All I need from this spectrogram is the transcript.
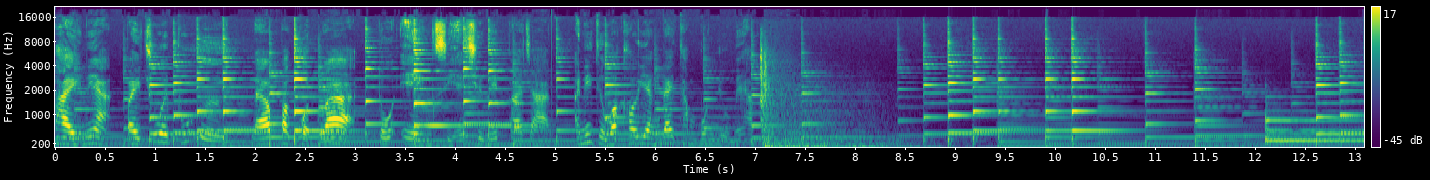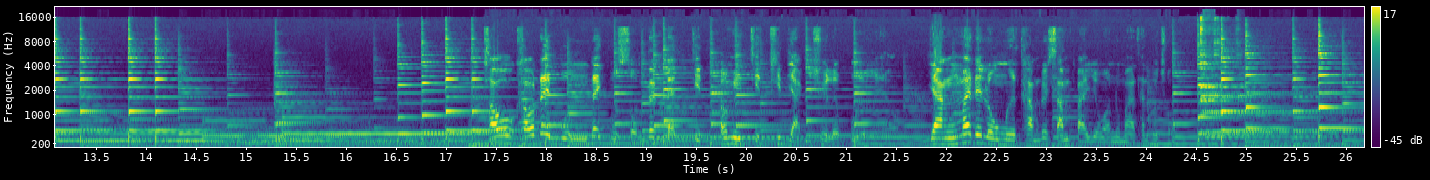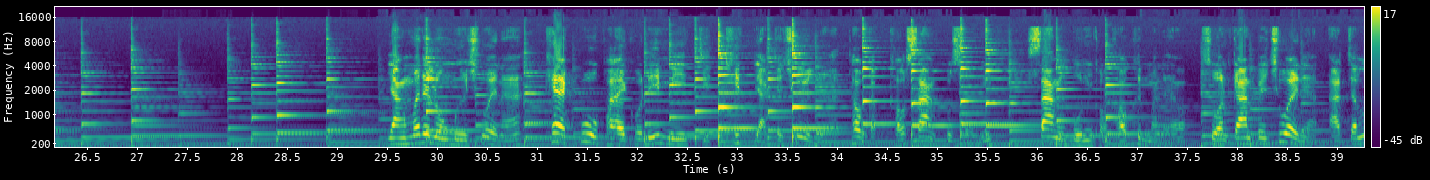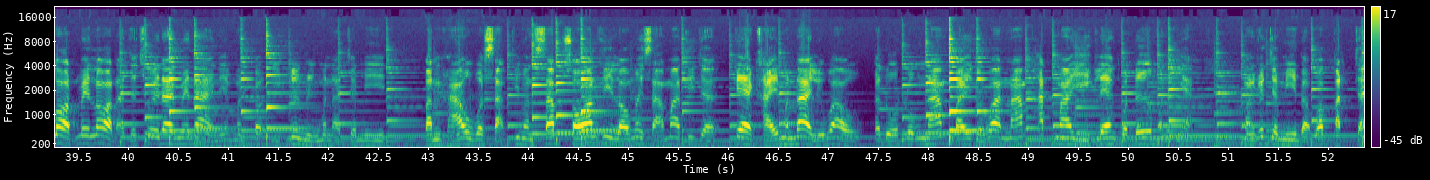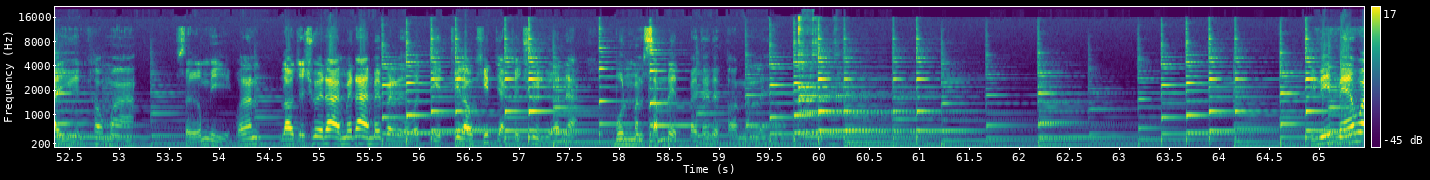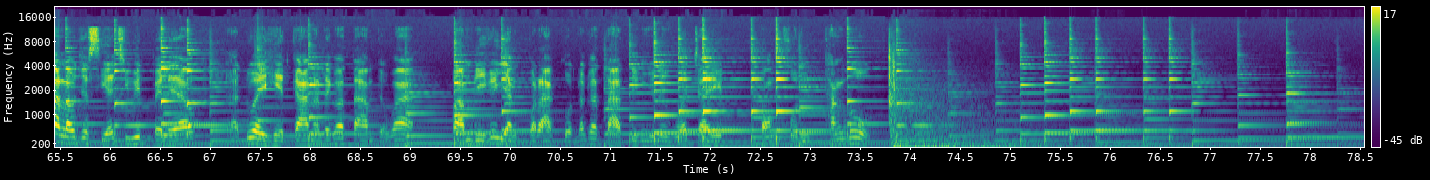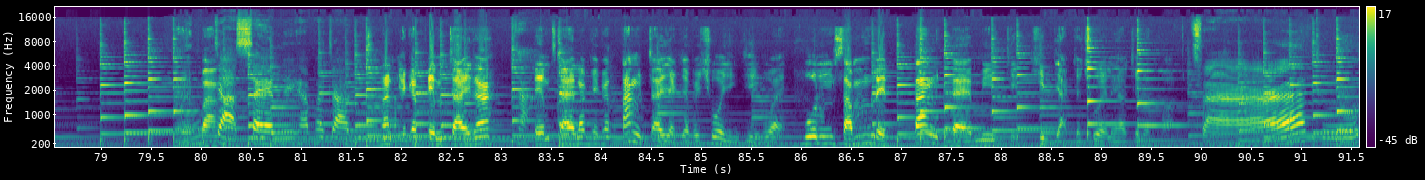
ภัยเนี่ยไปช่วยผู้อื่น แล้วปรากฏว่าตัวเองเสียชีวิตพระอาจารย์ อันนี้ถือว่าเขายังได้ทำบุญอยู่ไหมครับ เขาเขาได้บุญได้กุศลตั้งแต่จิตเขามีจิตคิดอยากจะช่วยเหลือผู้อื่นแล้ว ยังไม่ได้ลงมือทำด้วยซ้ำไปโยมอนุมาท่านผู้ชม ยังไม่ได้ลงมือช่วยนะ แค่กู้ภัยคนนี้มีจิตคิดอยากจะช่วยเหลือ เท่ากับเขาสร้างกุศลสร้างบุญของเขาขึ้นมาแล้ว ส่วนการไปช่วยเนี่ยอาจจะรอดไม่รอดอาจจะช่วยได้ไม่ได้เนี่ยมันก็อีกเรื่องหนึ่งมันอาจจะมีปัญหาอุปสรรคที่มันซับซ้อนที่เราไม่สามารถที่จะแก้ไขมันได้หรือว่าเอากระโดดลงน้ำไป แต่ว่าน้ำพัดมาอีกแรงกว่าเดิมอะไรเงี้ยมันก็จะมีแบบว่าปัจจัยอื่นเข้ามา เสริมอีก เพราะฉะนั้นเราจะช่วยได้ไม่ได้ไม่เป็นไรแต่ว่าจิตที่เราคิดอยากจะช่วยเหลือเนี่ยบุญมันสำเร็จไปตั้งแต่ตอนนั้นแล้วทีนี้แม้ว่าเราจะเสียชีวิตไปแล้วอ่าด้วยเหตุการณ์อะไรก็ตาม แต่ว่าความดีก็ยังปรากฏแล้วก็ตาตึงอยู่ในหัวใจของคนทั้งโลกเหมือนบางจ่าแซมเลยครับพระอาจารย์นั่นแกก็เต็มใจนะค่ะ เต็มใจแล้วแกก็ตั้งใจอยากจะไปช่วยจริงๆด้วย บุญสำเร็จตั้งแต่มีจิตคิดอยากจะช่วยแล้วเจริญพรสาธุ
